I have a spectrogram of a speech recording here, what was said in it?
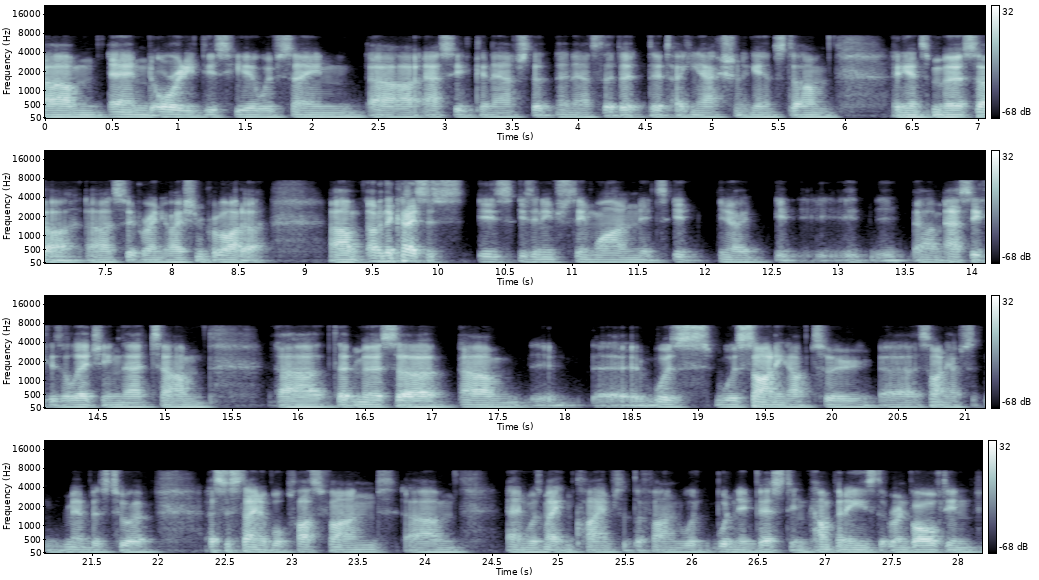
Um, and already this year, we've seen uh, ASIC announce that announce that they're, taking action against um, against Mercer, uh, superannuation provider. Um, I mean, the case is, is is an interesting one. It's it you know it, it, it, um, ASIC is alleging that um, uh, that Mercer um, uh, was was signing up to uh, signing up members to a, a sustainable plus fund um, and was making claims that the fund would, wouldn't invest in companies that were involved in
